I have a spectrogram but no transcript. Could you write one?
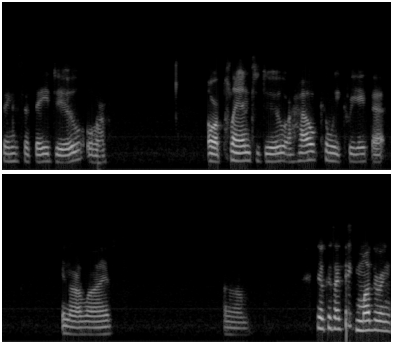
things that they do or or plan to do or how can we create that in our lives um, you know because i think mothering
